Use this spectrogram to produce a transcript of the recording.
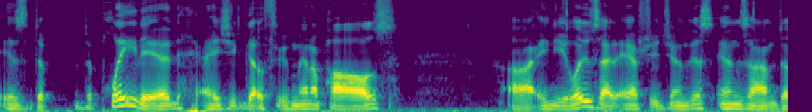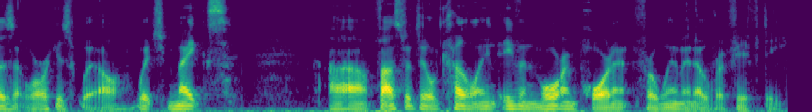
is de depleted as you go through menopause uh, and you lose that estrogen, this enzyme doesn't work as well, which makes uh, phosphatidylcholine even more important for women over 50.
